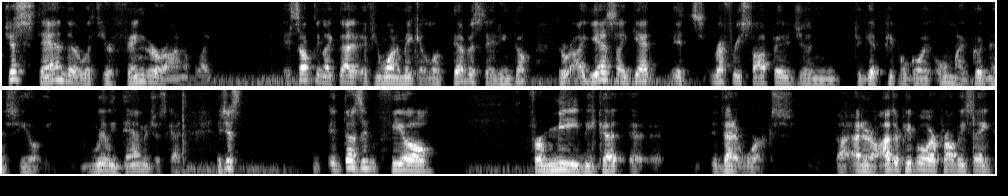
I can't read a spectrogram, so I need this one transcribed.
Just stand there with your finger on them, like something like that. If you want to make it look devastating, don't. There, yes, I get it's referee stoppage and to get people going. Oh my goodness, he really damaged this guy. It just it doesn't feel for me because uh, that it works. I don't know. Other people are probably saying,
